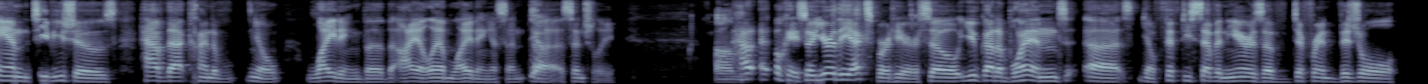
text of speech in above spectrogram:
and tv shows have that kind of you know lighting the the ilm lighting essen- Yeah. uh, essentially um, How, okay so you're the expert here so you've got to blend uh you know 57 years of different visual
